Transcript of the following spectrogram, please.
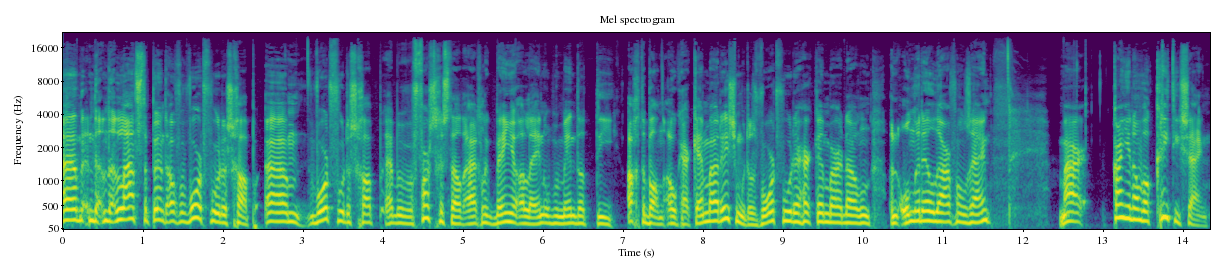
um, de, de, laatste punt over woordvoerderschap. Um, woordvoerderschap hebben we vastgesteld eigenlijk ben je alleen op het moment dat die achterban ook herkenbaar is. Je moet als woordvoerder herkenbaar dan een onderdeel daarvan zijn. Maar kan je dan wel kritisch zijn?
